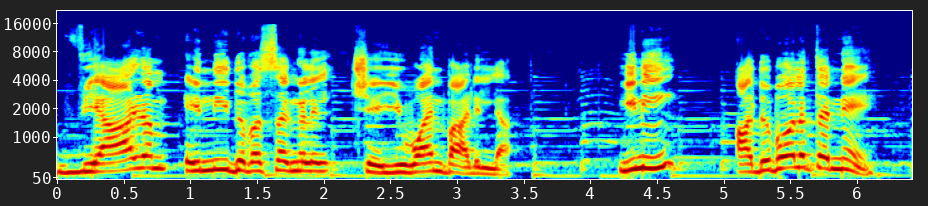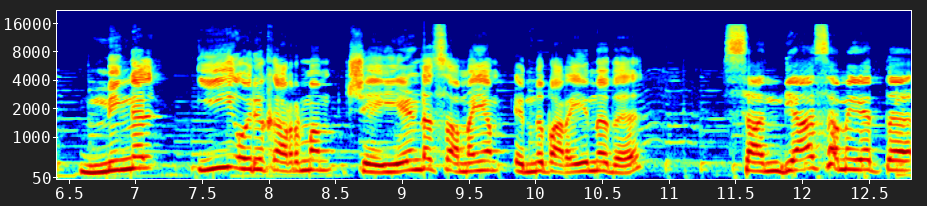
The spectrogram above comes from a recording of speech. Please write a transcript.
വ്യാഴം എന്നീ ദിവസങ്ങളിൽ ചെയ്യുവാൻ പാടില്ല. ഇനി അതുപോലെ തന്നെ നിങ്ങൾ ഈ ഒരു കർമ്മം ചെയ്യേണ്ട സമയം എന്ന് പറയുന്നത് സന്ധ്യാസമയത്ത്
